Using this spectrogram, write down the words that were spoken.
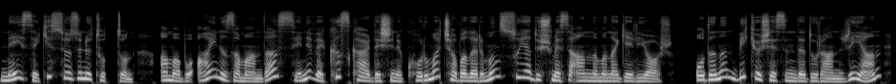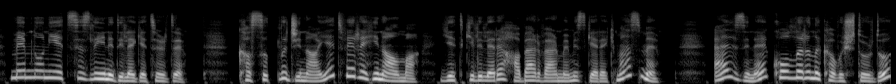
Neyse ki sözünü tuttun ama bu aynı zamanda seni ve kız kardeşini koruma çabalarımın suya düşmesi anlamına geliyor. Odanın bir köşesinde duran Rian memnuniyetsizliğini dile getirdi. Kasıtlı cinayet ve rehin alma, yetkililere haber vermemiz gerekmez mi? Elzine kollarını kavuşturdu,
